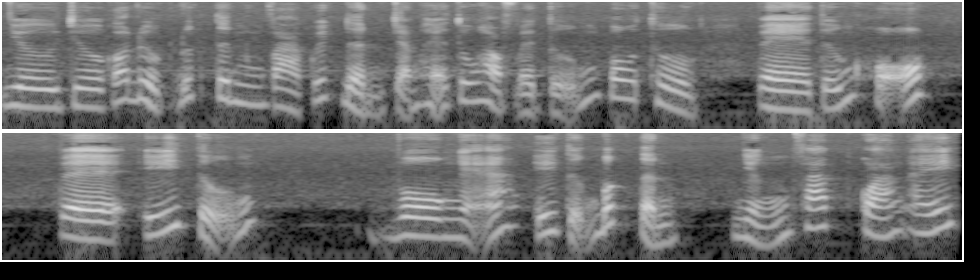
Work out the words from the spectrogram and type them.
như chưa có được đức tin và quyết định chẳng thể tu học về tưởng vô thường, về tưởng khổ, về ý tưởng vô ngã, ý tưởng bất tịnh, những pháp quán ấy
